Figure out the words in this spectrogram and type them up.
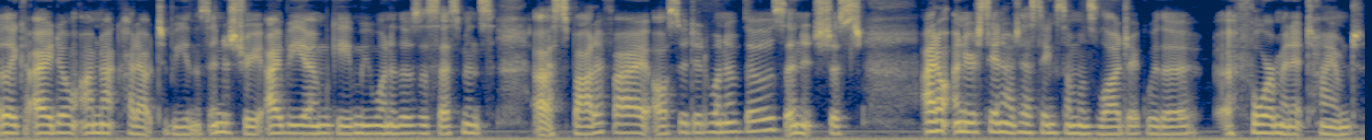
like I don't I'm not cut out to be in this industry. IBM gave me one of those assessments. Uh, Spotify also did one of those, and it's just I don't understand how testing someone's logic with a, a four minute timed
